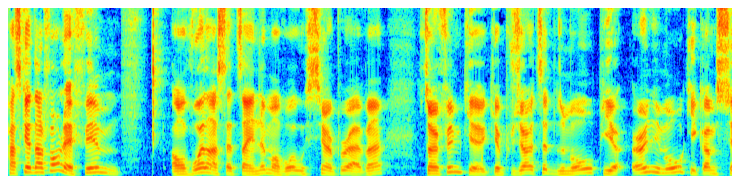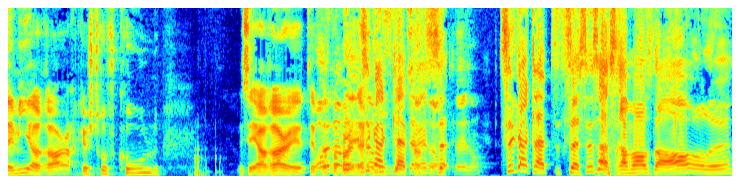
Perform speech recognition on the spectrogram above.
Parce que dans le fond, le film, on voit dans cette scène-là, mais on voit aussi un peu avant. C'est un film qui a, qui a plusieurs types d'humour, puis il y a un humour qui est comme semi-horreur que je trouve cool. C'est horreur, Ouais, pas non, peur mais tu sais, quand la petite- la petite saucisse elle se ramasse dehors là,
